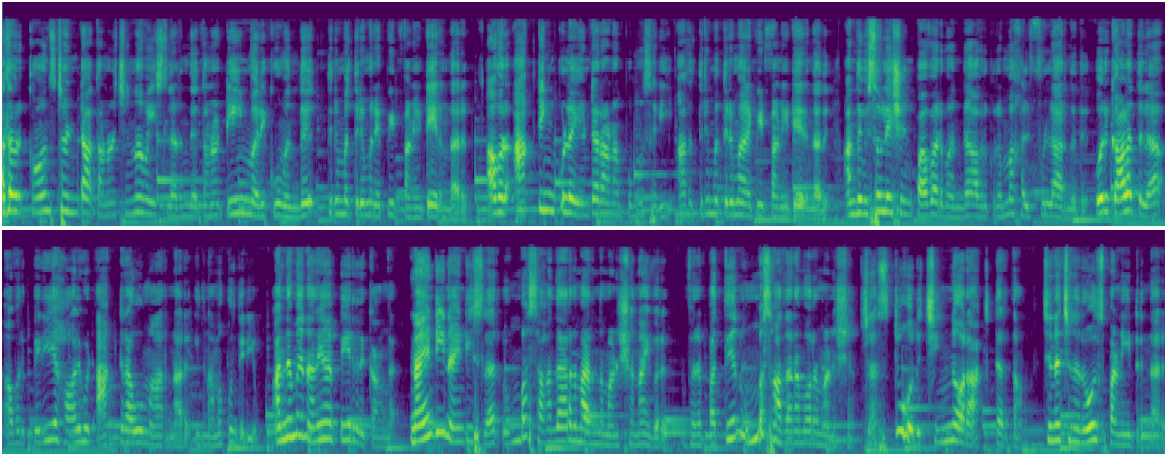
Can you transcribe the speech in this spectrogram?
அது அவர் கான்ஸ்டன்டா தன்னோட சின்ன வயசுலேருந்து தன்னோட டீம் வரைக்கும் வந்து திரும்ப திரும்ப ரிப்பீட் பண்ணிட்டே இருந்தார். அவர் ஆக்டிங்குள்ளே என்டர் ஆனப்பவும் சரி அதை திரும்ப திரும்ப ரிப்பீட் பண்ணிட்டே இருந்தார். அந்த விசுவலேஷன் பவர் வந்து அவருக்கு ரொம்ப ஹெல்ப்ஃபுல்லாக இருந்தது. ஒரு காலத்தில் அவர் பெரிய ஹாலிவுட் ஆக்டராகவும் மாறினாரு. இது நமக்கும் தெரியும். அந்த மாதிரி நிறைய பேர் இருக்காங்க நைன்டீன் நைன்டிஸ்ல ரொம்ப சாதாரணமா இருந்த மனுஷன் தான் இவர். இவரை பத்தி ரொம்ப சாதாரணமா ஒரு மனுஷன். ஜஸ்ட் ஒரு சின்ன ஒரு ஆக்டர் தான். சின்ன சின்ன ரோல்ஸ் பண்ணிட்டு இருந்தாரு.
